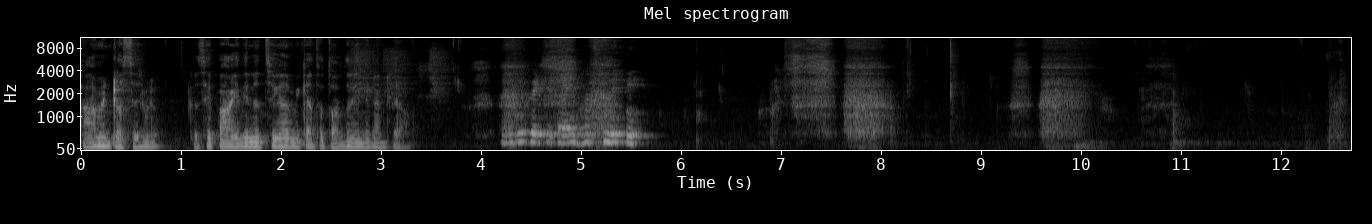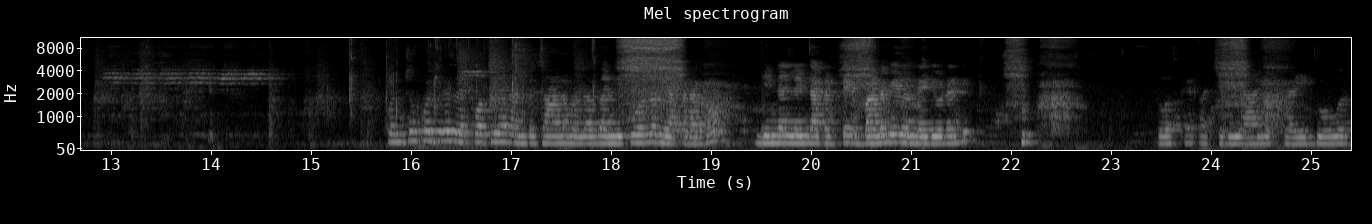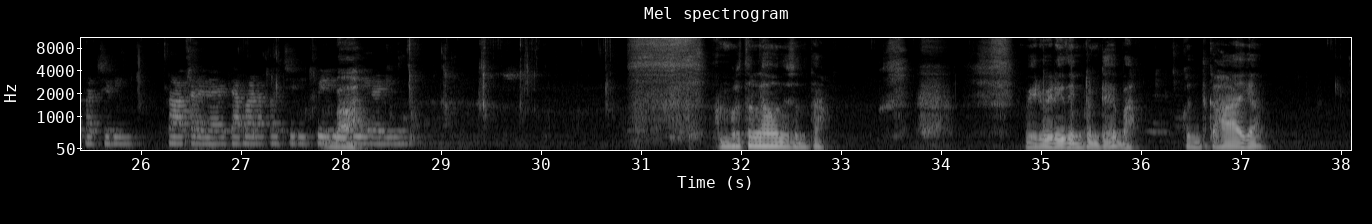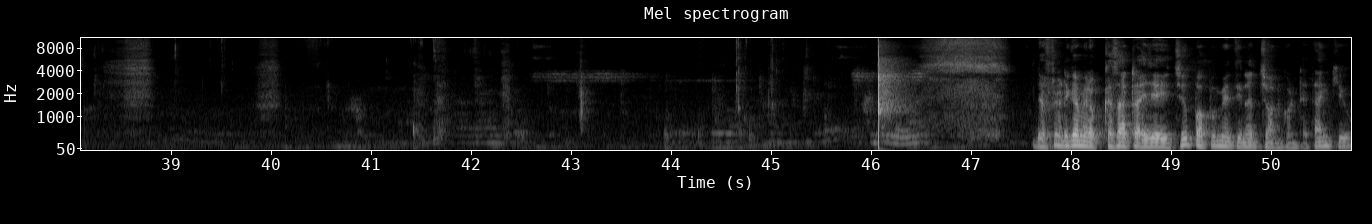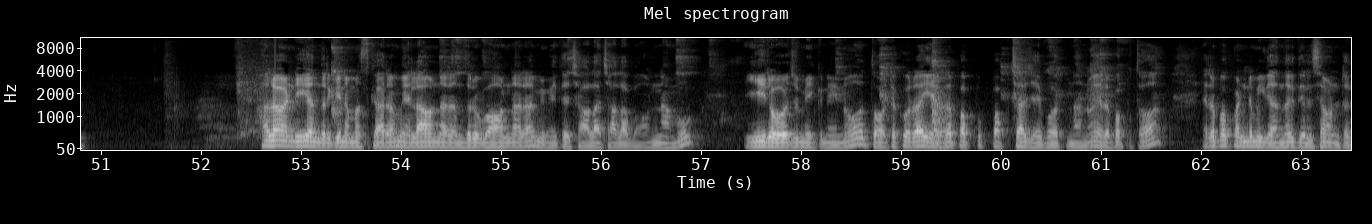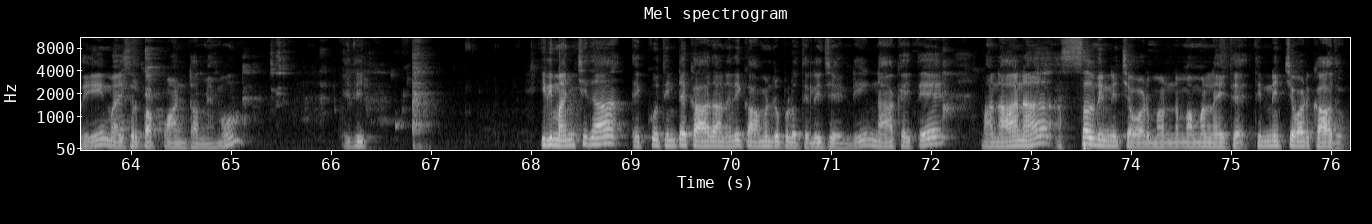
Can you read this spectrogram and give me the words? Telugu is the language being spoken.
కామెంట్లు వస్తాయి చూడు. కాసేపు ఆగి తినొచ్చుగా మీకు అంత తొందర ఎందుకంటే. కొంచెం కొంచెమే సరిపోతుంది అని అంటే చాలా మంది అన్ని కూరలు ఉన్నాయి అక్కడ. గిన్నెలు నిండా అక్కడ బండ మీద ఉన్నాయి చూడండి. దోసకాయ పచ్చడి ఆలు ఫ్రై గోంగూర పచ్చడి కాకరకాయ టమాటా పచ్చడి పెరుగు రెడీ ఉంది. అమృతంలా ఉంది సుంత వేడివేడిగా తింటుంటే బా కొంత హాయిగా. డెఫినెట్గా మీరు ఒక్కసారి ట్రై చేయొచ్చు పప్పు మీరు తినొచ్చు అనుకుంటే. థ్యాంక్ యూ హలో అండి అందరికీ నమస్కారం. ఎలా ఉన్నారు? అందరూ బాగున్నారా? మేమైతే చాలా చాలా బాగున్నాము. ఈరోజు మీకు నేను తోటకూర ఎర్రపప్పు పప్పుచా చేయబోతున్నాను. ఎర్రపప్పుతో. ఎర్రపప్పు అంటే మీకు అందరికీ తెలిసే ఉంటుంది. మైసూర్ పప్పు అంటాం మేము. ఇది ఇది మంచిదా? ఎక్కువ తింటే కాదా అనేది కామెంట్ రూపంలో తెలియజేయండి. నాకైతే మా నాన్న అస్సలు తిన్నిచ్చేవాడు మన మమ్మల్ని అయితే తిన్నిచ్చేవాడు కాదు.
